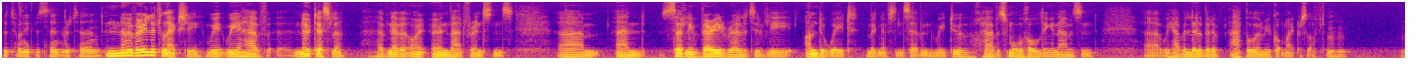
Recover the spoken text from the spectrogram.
the twenty percent return? No, very little actually. We we have uh, no Tesla, have never o- owned that, for instance, um, and certainly very relatively underweight Magnificent Seven. We do have a small holding in Amazon. Uh, we have a little bit of Apple, and we've got Microsoft. hmm hmm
